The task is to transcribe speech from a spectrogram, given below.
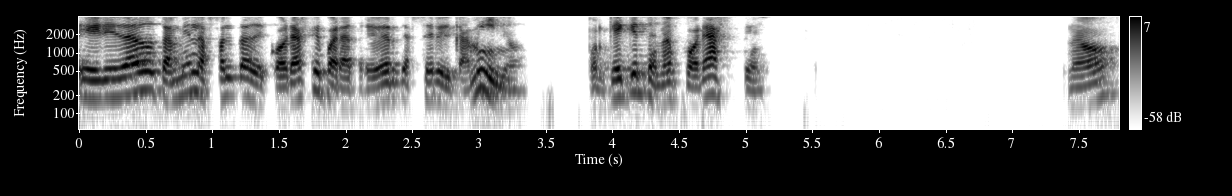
heredado también la falta de coraje para atreverte a hacer el camino, porque hay que tener coraje. ¿No?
